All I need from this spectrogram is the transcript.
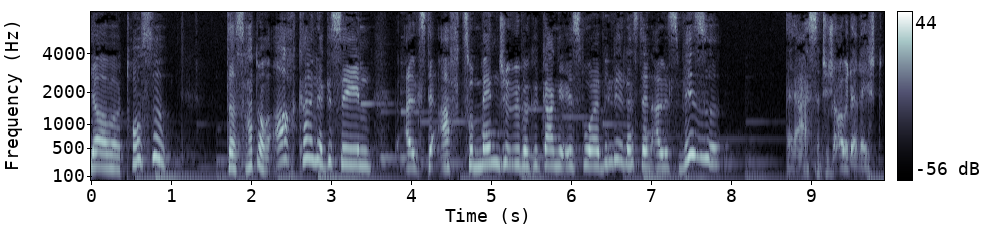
Ja, aber Tosse, das hat doch auch keiner gesehen als der Aff zum Menschen übergegangen ist, woher will der das denn alles wissen? Da hast du natürlich auch wieder recht.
